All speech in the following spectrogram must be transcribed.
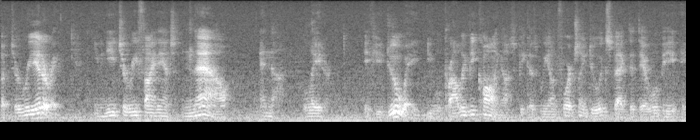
But to reiterate, you need to refinance now and not later. If you do wait, you will probably be calling us because we unfortunately do expect that there will be a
